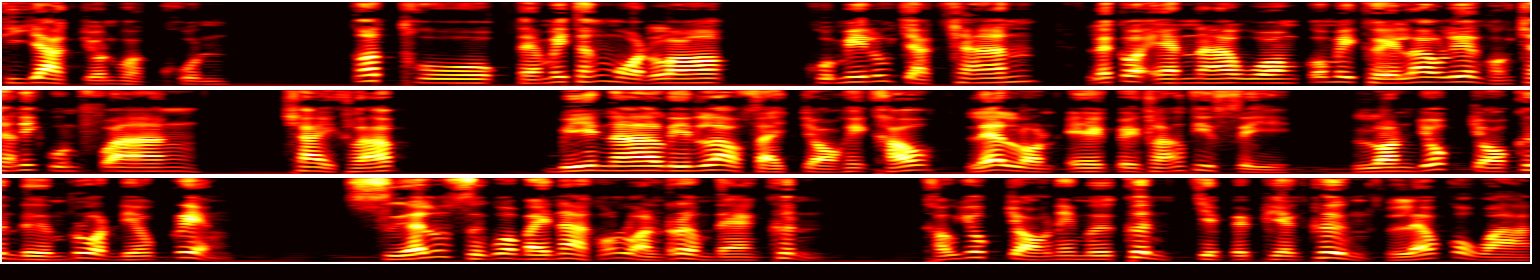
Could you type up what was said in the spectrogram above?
ที่ยากจนกว่าคุณ ก็ถูกแต่ไม่ทั้งหมดหรอก คุณไม่รู้จักฉันและก็แอนนาวองก็ไม่เคยเล่าเรื่องของฉันให้คุณฟัง ใช่ครับ บีนารินเล่าใส่จอกให้เขา และหล่อนเองเป็นครั้งที่สี่ หลอนยกจอกขึ้นดื่มรวดเดียวเกลี้ยง เสือรู้สึกว่าใบหน้าของหล่อนเริ่มแดงขึ้น เขายกจอกในมือขึ้น จิบไปเพียงครึ่งแล้วก็วาง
